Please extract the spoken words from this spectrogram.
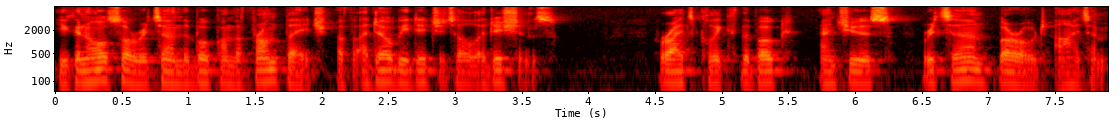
You can also return the book on the front page of Adobe Digital Editions. Right-click the book and choose Return Borrowed Item.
